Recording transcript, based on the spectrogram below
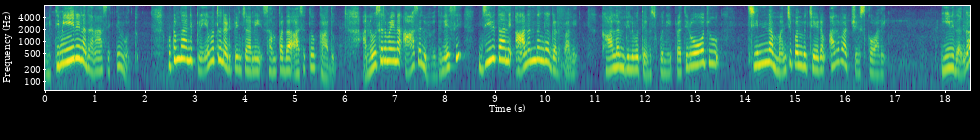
మితిమీరిన ధనాశక్తి వద్దు. కుటుంబాన్ని ప్రేమతో నడిపించాలి సంపద ఆశతో కాదు. అనవసరమైన ఆశలు వదిలేసి జీవితాన్ని ఆనందంగా గడపాలి. కాలం విలువ తెలుసుకుని ప్రతిరోజు చిన్న మంచి పనులు చేయడం అలవాటు చేసుకోవాలి. ఈ విధంగా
